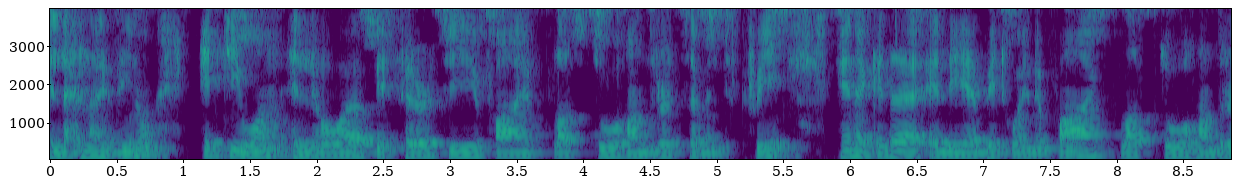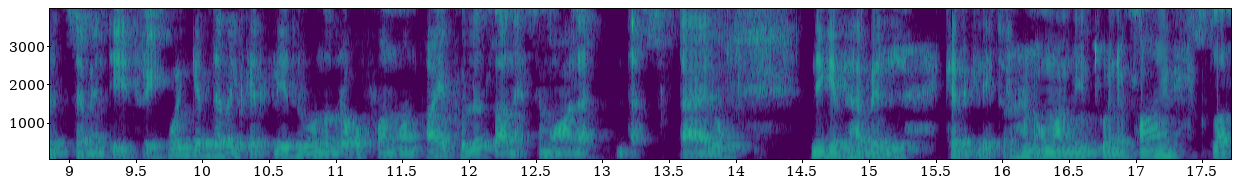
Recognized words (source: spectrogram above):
اللي إحنا عايزينه. ال T1 اللي هو ب 35 plus 273 هنا كده اللي هي ب 25 plus 273 ونجيب ده بال calculator ونضربه في 115 واللي يطلع نقسمه على ده. تعالوا نجيبها بال calculator هنقوم عاملين 25 plus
